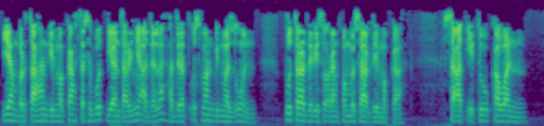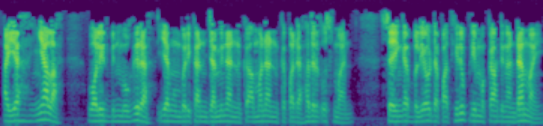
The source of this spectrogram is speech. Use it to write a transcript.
yang bertahan di Mekah tersebut di antaranya adalah Hadrat Utsman bin Maz'un, putra dari seorang pembesar di Mekah. Saat itu kawan ayahnya lah Walid bin Mughirah yang memberikan jaminan keamanan kepada Hadrat Utsman, sehingga beliau dapat hidup di Mekah dengan damai.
